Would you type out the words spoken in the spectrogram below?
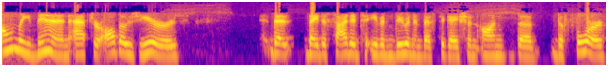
only then, after all those years, that they decided to even do an investigation on the the fourth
